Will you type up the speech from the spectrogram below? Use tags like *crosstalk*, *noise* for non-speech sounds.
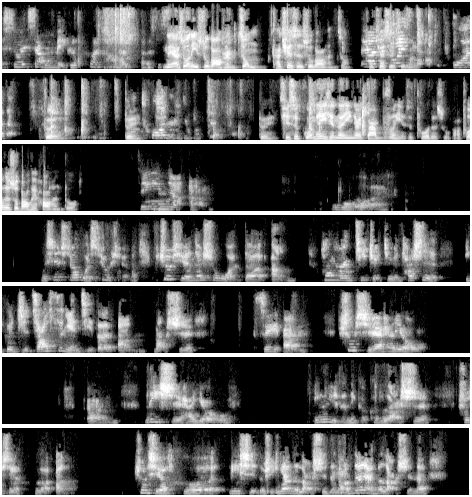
说一下我每个课上的呃。人家说你书包很重，他确实书包很重，他确实书包。拖的？对，对拖着它就不整。对，其实国内现在应该大部分也是拖着书包，拖着书包会好很多。这样啊，我我先说我数学吧，数学呢是我的嗯 homeroom teacher，就是他是一个只教四年级的嗯老师，所以嗯数学还有嗯历史还有英语的那个课的老师，数学和嗯。数学和历史都是一样的老师的，然后那两个老师呢，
